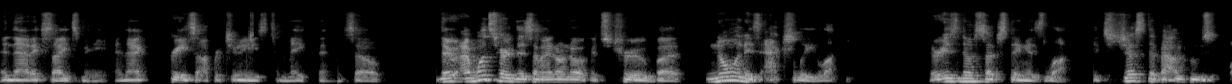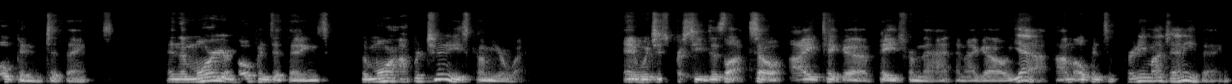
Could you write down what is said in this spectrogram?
and that excites me, and that creates opportunities to make them. So there, I once heard this, and I don't know if it's true, but no one is actually lucky. There is no such thing as luck. It's just about mm-hmm. who's open to things. And the more you're mm-hmm. open to things, the more opportunities come your way and mm. which is perceived as luck. So I take a page from that and I go, yeah, I'm open to pretty much anything.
